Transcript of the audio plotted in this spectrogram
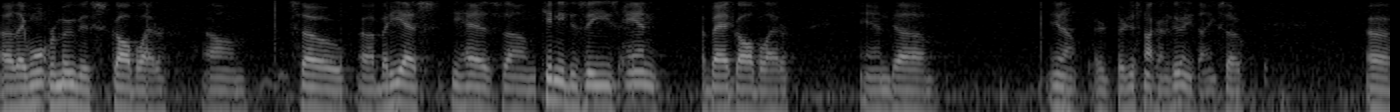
Uh, they won't remove his gallbladder. Um, so, uh, but he has he has um, kidney disease and a bad gallbladder, and um, you know they're they're just not going to do anything. So uh,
